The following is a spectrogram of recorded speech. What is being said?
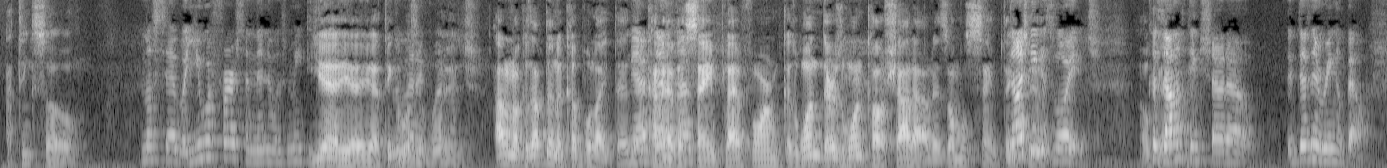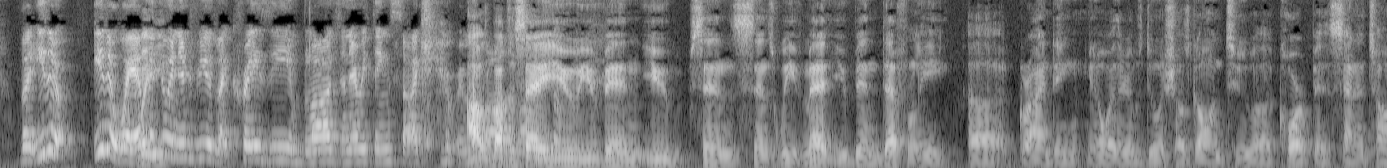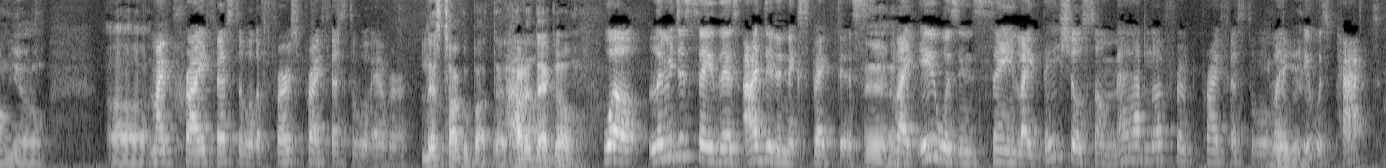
I think so. no sé, but you were first and then it was me. Yeah, yeah, yeah. I think No it was a voyage. I don't know because I've done a couple like that Yeah, that kind of have the I've- same platform. Because one there's one called shout out. It's almost the same thing. No, I too. think it's Voyage. Because Okay, I don't think Shout Out, it doesn't ring a bell. But either either way, I've But been you- doing interviews like crazy and blogs and everything, so I can't remember. I was about to say them. you you've been you since since we've met you've been definitely uh, grinding. You know whether it was doing shows going to uh, Corpus, San Antonio. Uh, My Pride Festival, the first Pride Festival ever. let's talk about that. How did that go? Well, let me just say this: I didn't expect this. Yeah. Like it was insane. Like they showed some mad love for Pride Festival. Like Really? it was packed.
